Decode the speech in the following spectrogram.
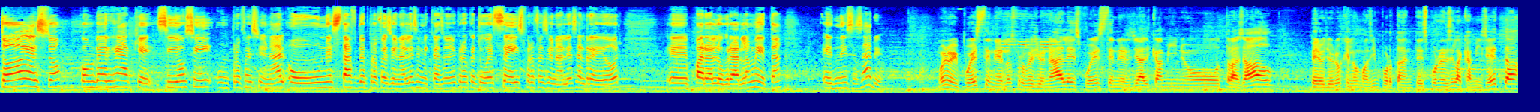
todo esto converge a que sí o sí un profesional o un staff de profesionales, en mi caso yo creo que tuve seis profesionales alrededor eh, para lograr la meta, es necesario. Bueno, y puedes tener los profesionales, puedes tener ya el camino trazado, pero yo creo que lo más importante es ponerse la camiseta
